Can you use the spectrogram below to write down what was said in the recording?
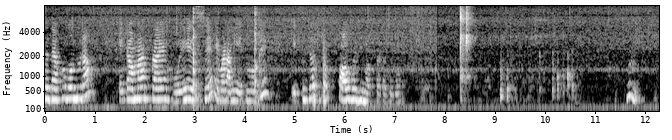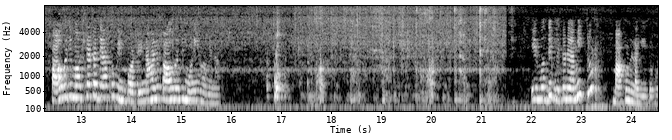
আচ্ছা দেখো বন্ধুরা, এটা আমার প্রায় হয়ে এসছে। এবার আমি এর মধ্যে একটু জাস্ট পাওভাজি মশলাটা দেবো। হুম পাওভাজি মশলাটা দেওয়া খুব ইম্পর্টেন্ট নাহলে পাওভাজি মনেই হবে না। এর মধ্যে ভেতরে আমি একটু মাখন লাগিয়ে দেবো।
